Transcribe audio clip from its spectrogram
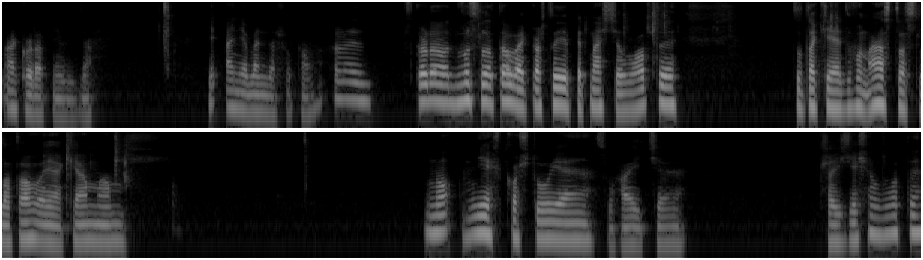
Akurat nie widzę. Nie, a nie będę szukał, ale skoro dwuslotowe kosztuje 15 zł, to takie 12-slotowe jak ja mam. No, niech kosztuje, słuchajcie, 60 zł.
